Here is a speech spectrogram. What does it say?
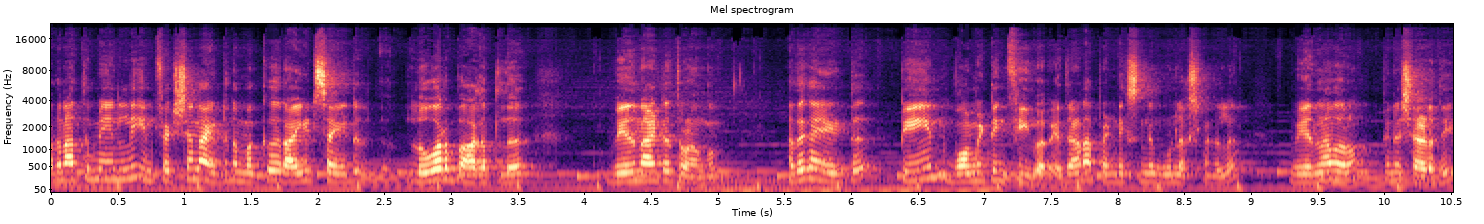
അതിനകത്ത് മെയിൻലി ഇൻഫെക്ഷൻ ആയിട്ട് നമുക്ക് റൈറ്റ് സൈഡ് ലോവർ ഭാഗത്തിൽ വേദനയായിട്ട് തുടങ്ങും. അത് കഴിഞ്ഞിട്ട് പെയിൻ വോമിറ്റിംഗ് ഫീവർ ഇതാണ് അപ്പൻഡിക്സിന്റെ മൂന്ന് ലക്ഷണങ്ങൾ. വേദന വരും പിന്നെ ഛർദി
